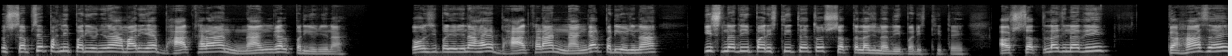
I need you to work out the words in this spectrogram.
तो सबसे पहली परियोजना हमारी है भाखड़ा नांगल परियोजना। कौन सी परियोजना है? भाखड़ा नांगल परियोजना। किस नदी पर स्थित है? तो सतलज नदी पर स्थित है। और सतलज नदी कहाँ से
